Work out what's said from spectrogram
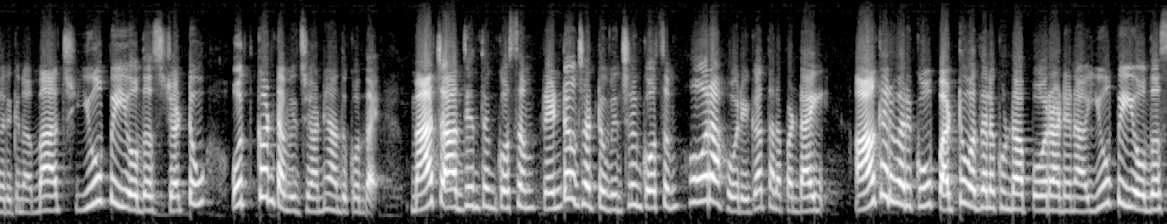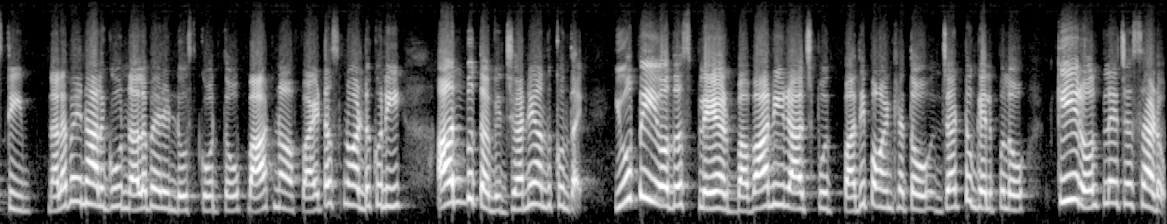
జరిగిన మ్యాచ్ యూపీ యోధస్ జట్టు ఉత్కంఠ విజయాన్ని అందుకుంది. మ్యాచ్ ఆద్యంతం కోసం రెండో జట్టు విజయం కోసం హోరాహోరీగా తలపడ్డాయి. ఆఖరి వరకు పట్టు వదలకుండా పోరాడిన యూపీ యోధస్ టీం నలభై నాలుగు నలభై రెండు స్కోర్తో పాట్నా ఫైటర్స్ను అడ్డుకుని అద్భుత విజయాన్ని అందుకుంది. యూపీ యోధస్ ప్లేయర్ భవానీ రాజ్పూత్ పది పాయింట్లతో జట్టు గెలుపులో కీ రోల్ ప్లే చేశాడు.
